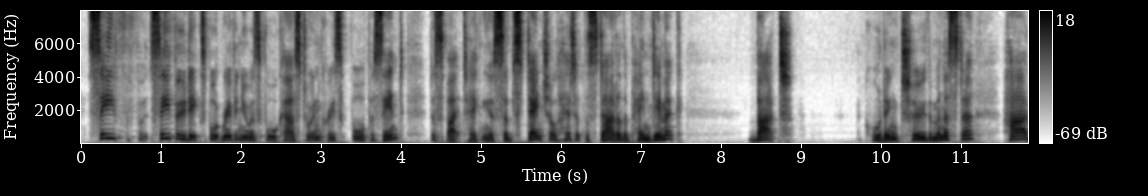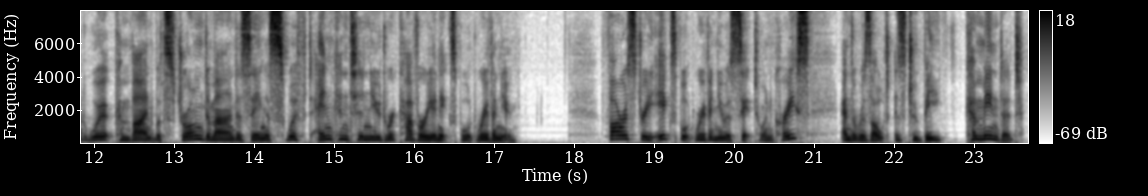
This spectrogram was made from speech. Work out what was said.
Seafood export revenue is forecast to increase 4%, despite taking a substantial hit at the start of the pandemic. But, according to the Minister, Hard work combined with strong demand is seeing a swift and continued recovery in export revenue. Forestry export revenue is set to increase, and the result is to be commended.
